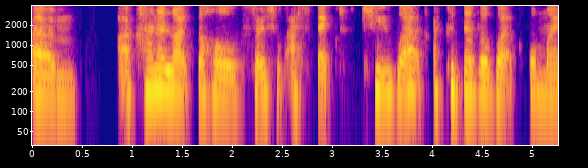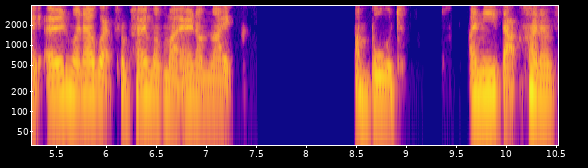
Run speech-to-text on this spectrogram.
Um I kind of like the whole social aspect to work. I could never work on my own. When I work from home on my own, I'm like, I'm bored. I need that kind of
